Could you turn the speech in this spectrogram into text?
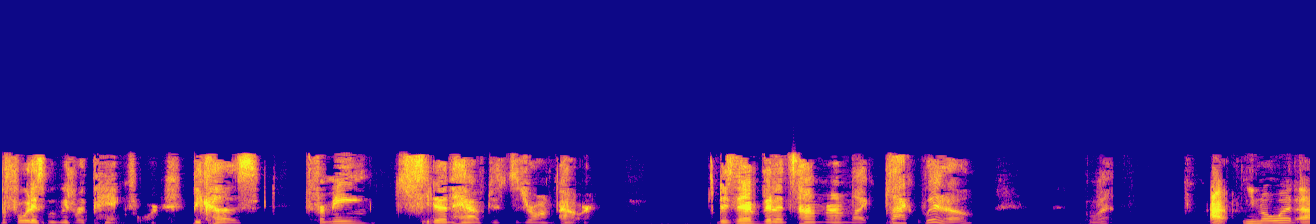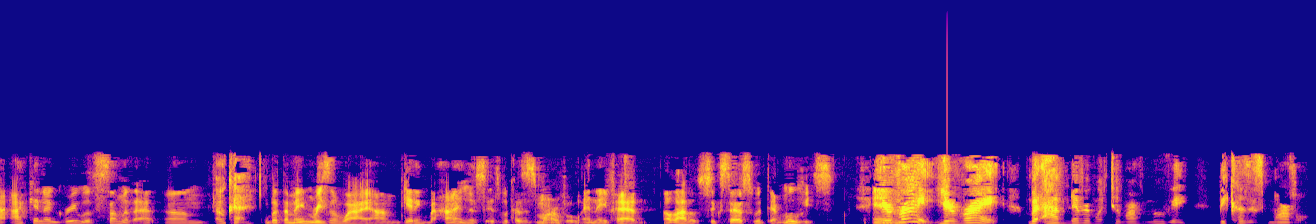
before this movie is worth paying for. Because for me, she doesn't have just the drawing power. There's never been a time where I'm like, Black Widow? What? I, you know what? I, I can agree with some of that. Um, Okay. but the main reason why I'm getting behind this is because it's Marvel, and they've had a lot of success with their movies. And You're right. You're right. But I've never went to a Marvel movie because it's Marvel.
